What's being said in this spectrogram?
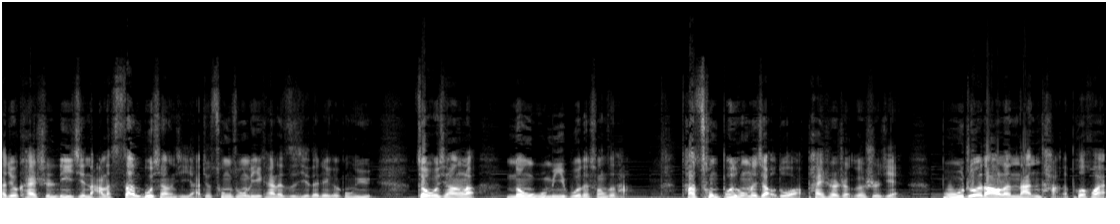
他就开始立即拿了三部相机啊，就匆匆离开了自己的这个公寓，走向了浓雾密布的双子塔。他从不同的角度啊拍摄整个事件，捕捉到了南塔的破坏，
